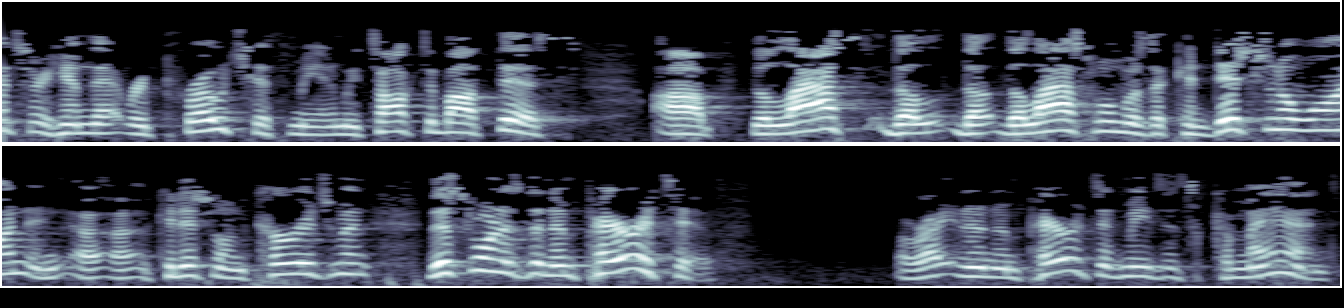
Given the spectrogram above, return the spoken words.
answer him that reproacheth me. And we talked about this. Uh, the last, the, the, the, last one was a conditional one, and uh, a conditional encouragement. This one is an imperative. All right, and an imperative means it's a command.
